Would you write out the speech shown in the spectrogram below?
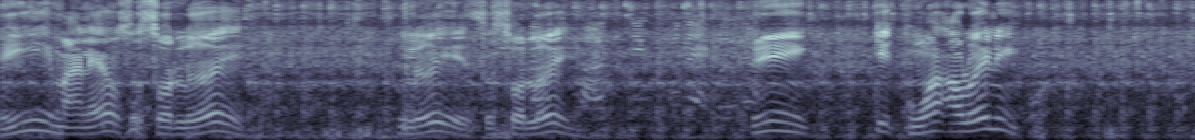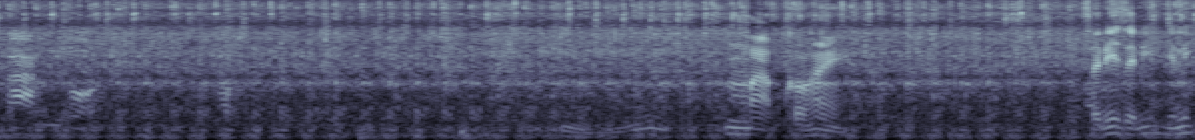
นี่มาแล้วสดๆเลยนี่เลยสดๆเลย นี่จิกหัวเอาเลยนี่ข้างทอด หมับเขาให้ใส่นี่ใส่นี่เห็นนี่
